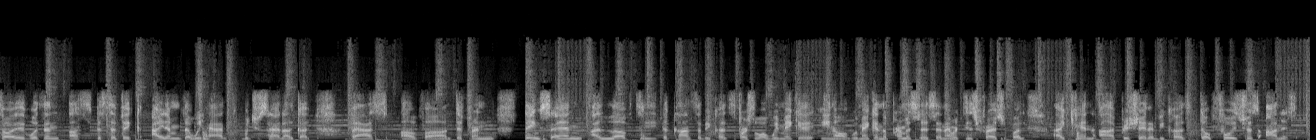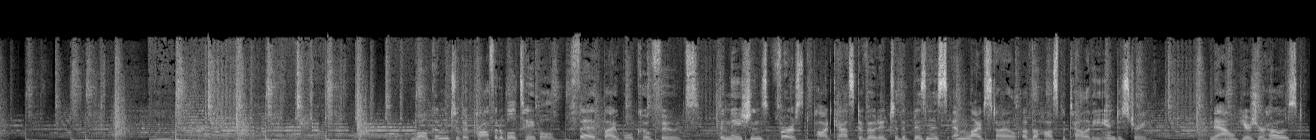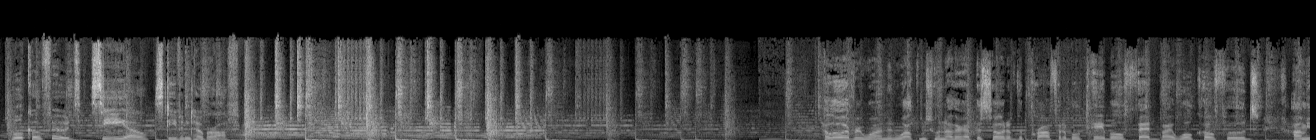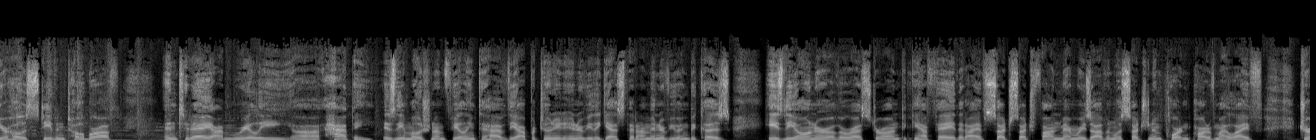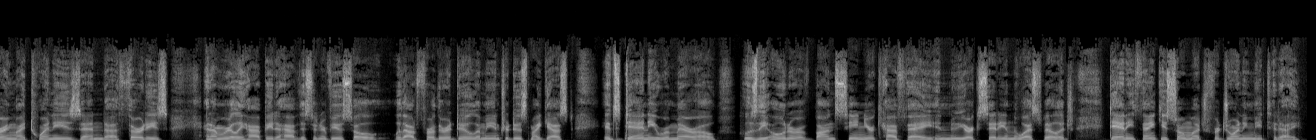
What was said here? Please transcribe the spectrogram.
So it wasn't a specific item that we had. We just had like a vast of uh, different things. And I love the, the concept because first of all, we make it, you know, we make it in the premises and everything's fresh, but I can uh, appreciate it because the food is just honest. Welcome to the Profitable Table, fed by Woolco Foods, the nation's first podcast devoted to the business and lifestyle of the hospitality industry. Now, here's your host, Woolco Foods CEO Stephen Toberoff. Hello, everyone, and welcome to another episode of the Profitable Table fed by Woolco Foods. I'm your host, Stephen Toberoff. And today I'm really uh, happy, is the emotion I'm feeling to have the opportunity to interview the guest that I'm interviewing because he's the owner of a restaurant and cafe that I have such, such fond memories of and was such an important part of my life during my 20s and uh, 30s. And I'm really happy to have this interview. So without further ado, let me introduce my guest. It's Danny Romero, who's the owner of Bonsignour Cafe in New York City in the West Village. Danny, thank you so much for joining me today.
